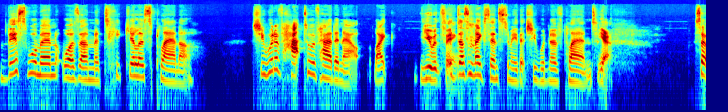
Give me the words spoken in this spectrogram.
This woman was a meticulous planner. She would have had to have had an out. Like, You would think. it doesn't make sense to me that she wouldn't have planned. Yeah. So,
